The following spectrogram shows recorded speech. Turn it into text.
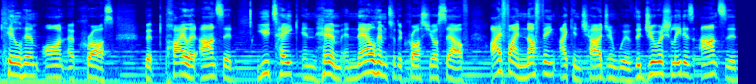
Kill him on a cross! But Pilate answered, You take in him and nail him to the cross yourself. I find nothing I can charge him with. The Jewish leaders answered,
